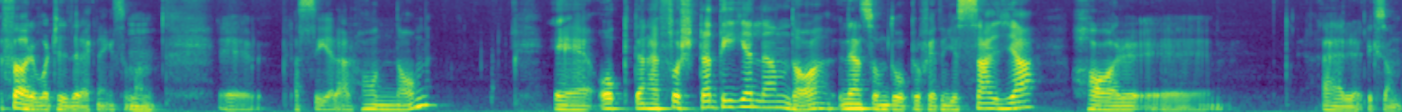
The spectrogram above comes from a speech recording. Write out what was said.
före vår tideräkning som man eh, placerar honom. Eh, och den här första delen då, den som då profeten Jesaja har eh, är liksom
